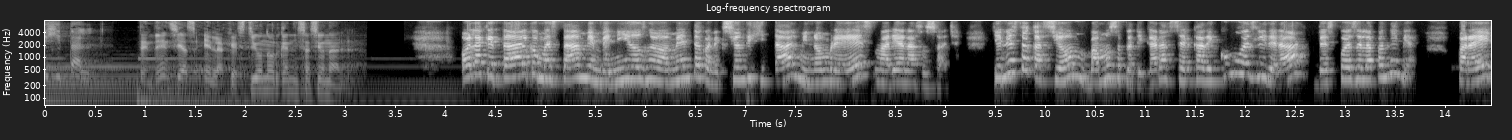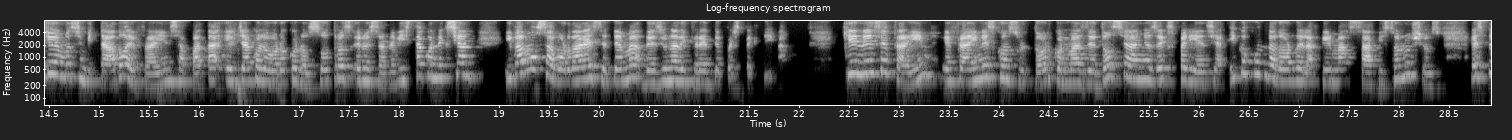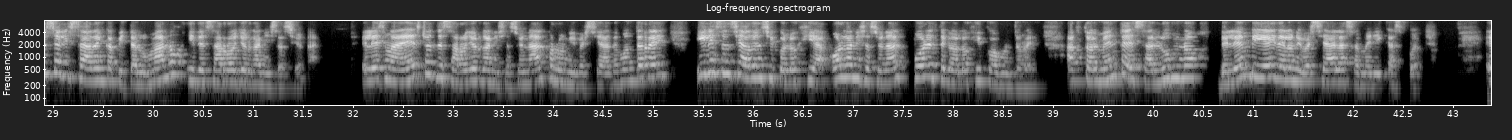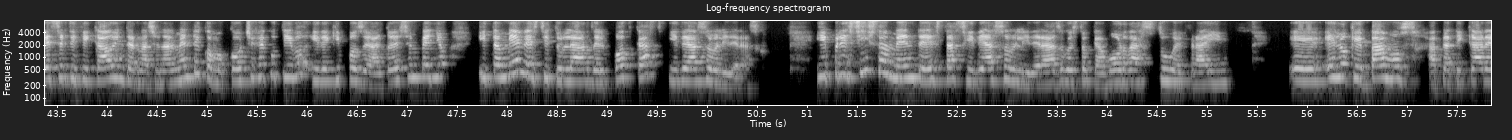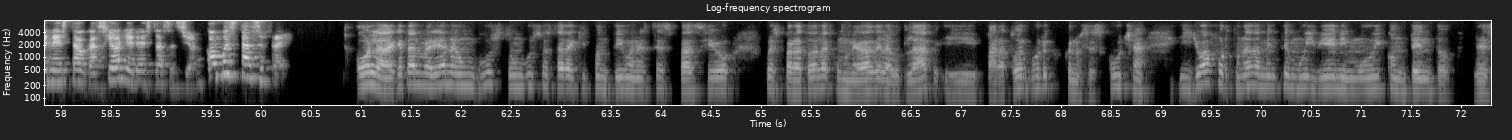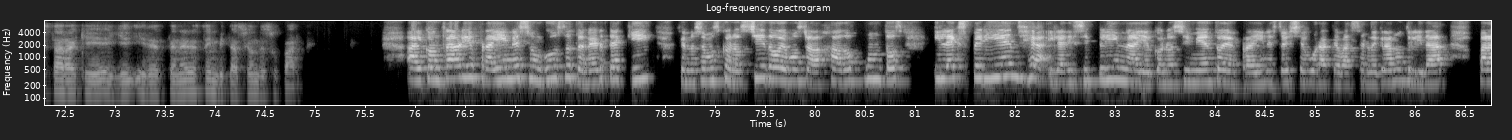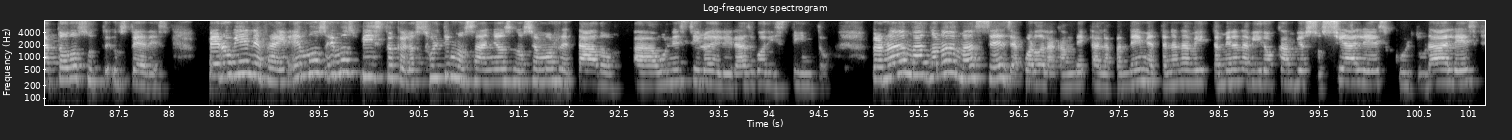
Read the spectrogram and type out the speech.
Digital. Tendencias en la gestión organizacional. Hola, ¿qué tal? ¿Cómo están? Bienvenidos nuevamente a Conexión Digital. Mi nombre es Mariana Sosaya. Y en esta ocasión vamos a platicar acerca de cómo es liderar después de la pandemia. Para ello hemos invitado a Efraín Zapata. Él ya colaboró con nosotros en nuestra revista Conexión y vamos a abordar este tema desde una diferente perspectiva. ¿Quién es Efraín? Efraín es consultor con más de 12 años de experiencia y cofundador de la firma Safi Solutions, especializada en capital humano y desarrollo organizacional. Él es maestro en desarrollo organizacional por la Universidad de Monterrey y licenciado en psicología organizacional por el Tecnológico de Monterrey. Actualmente es alumno del MBA de la Universidad de las Américas Puebla. Es certificado internacionalmente como coach ejecutivo y de equipos de alto desempeño y también es titular del podcast Ideas sobre Liderazgo. Y precisamente estas ideas sobre liderazgo, esto que abordas tú, Efraín, eh, es lo que vamos a platicar en esta ocasión y en esta sesión. ¿Cómo estás, Efraín? Hola, ¿qué tal, Mariana? Un gusto, un gusto estar aquí contigo en este espacio, pues para toda la comunidad de la UTLAB y para todo el público que nos escucha. Y yo afortunadamente muy bien y muy contento de estar aquí y de tener esta invitación de su parte. Al contrario, Efraín, es un gusto tenerte aquí, que nos hemos conocido, hemos trabajado juntos y la experiencia y la disciplina y el conocimiento de Efraín estoy segura que va a ser de gran utilidad para todos ustedes. Pero bien, Efraín, hemos, hemos visto que los últimos años nos hemos retado a un estilo de liderazgo distinto, pero nada más, no nada más es de acuerdo a la, a la pandemia, también han habido cambios sociales, culturales,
